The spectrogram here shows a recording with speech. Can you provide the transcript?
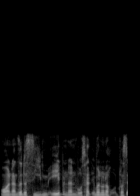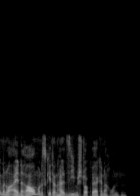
Und dann sind es sieben Ebenen, wo es halt immer nur noch, du hast immer nur einen Raum und es geht dann halt sieben Stockwerke nach unten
